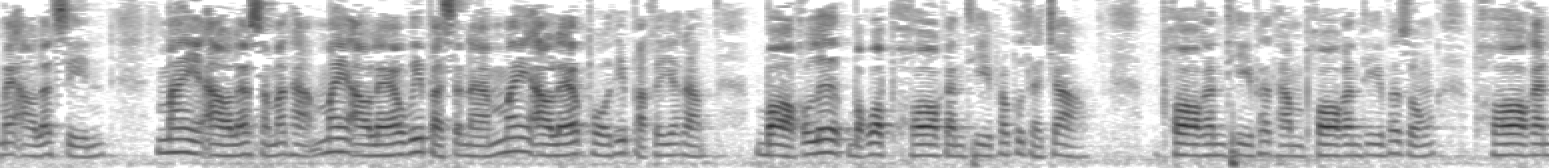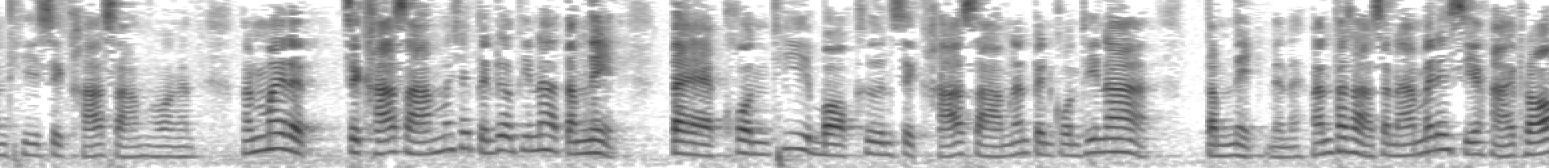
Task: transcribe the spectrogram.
ไม่เอาแล้วศีลไม่เอาแล้วสมถะไม่เอาแล้ววิปัสสนาไม่เอาแล้วโพธิปัจจยธรรม บอกเลิกบอกว่าพอกันทีพระพุทธเจ้า พอกันทีพระธรรม พอกันทีพระสงฆ์พอกันทีสิกขาสามว่างั้นมันไม่ได้สิกขาสามไม่ใช่เป็นเรื่องที่น่าตำหนิแต่คนที่บอกคืนสิกขาสามนั้นเป็นคนที่น่าตำหนิเนี่ยนะพันพระศาสนาไม่ได้เสียหายเพราะ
